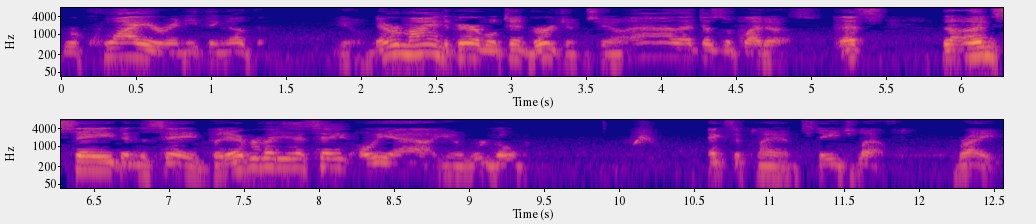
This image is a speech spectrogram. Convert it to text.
require anything of them. You know, never mind the parable of ten virgins. You know, ah, that doesn't apply to us. That's the unsaved and the saved. But everybody that's saved, oh yeah, you know, we're going. Exit plan, stage left, right,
